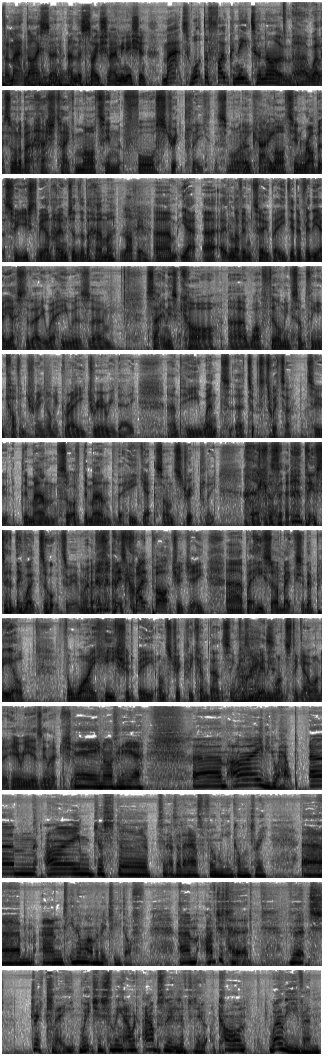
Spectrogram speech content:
for Matt Dyson and the social ammunition. Matt, what do folk need to know? Uh, well, it's all about hashtag Martin for Strictly this morning. Okay. Martin Roberts, who used to be on Homes Under the Hammer. Love him. Um, yeah, uh, I love him too. But he did a video yesterday where he was um, sat in his car uh, while filming something in Coventry on a grey, dreary day, and he went, uh, took to Twitter to demand, sort of demand that he gets on Strictly, because uh, they've said they won't talk to him, right? and it's quite partridgey. Uh, but he sort of makes an appeal. For why he should be on Strictly Come Dancing because Right. he really wants to go on it. Here he is in action. Hey, Martin here. Um, I need your help. Um, I'm just uh, sitting outside the house filming in Coventry. Um, and you know what? I'm a bit cheesed off. Um, I've just heard that Strictly, which is something I would absolutely love to do. I can't, won't even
